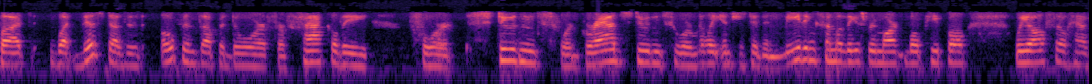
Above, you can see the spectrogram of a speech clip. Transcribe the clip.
but what this does is opens up a door for faculty, for students, for grad students who are really interested in meeting some of these remarkable people. We also have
